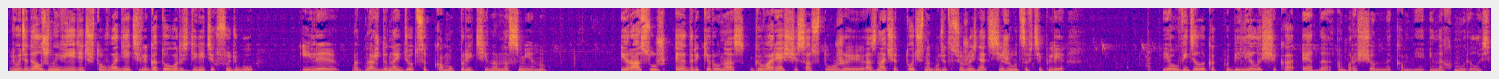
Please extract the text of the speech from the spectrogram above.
люди должны видеть, что владетели готовы разделить их судьбу. Или однажды найдется к кому прийти нам на смену. И раз уж Эдрикер у нас говорящий со стужей, а значит, точно будет всю жизнь отсиживаться в тепле. Я увидела, как побелела щека Эда, обращенная ко мне, и нахмурилась.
